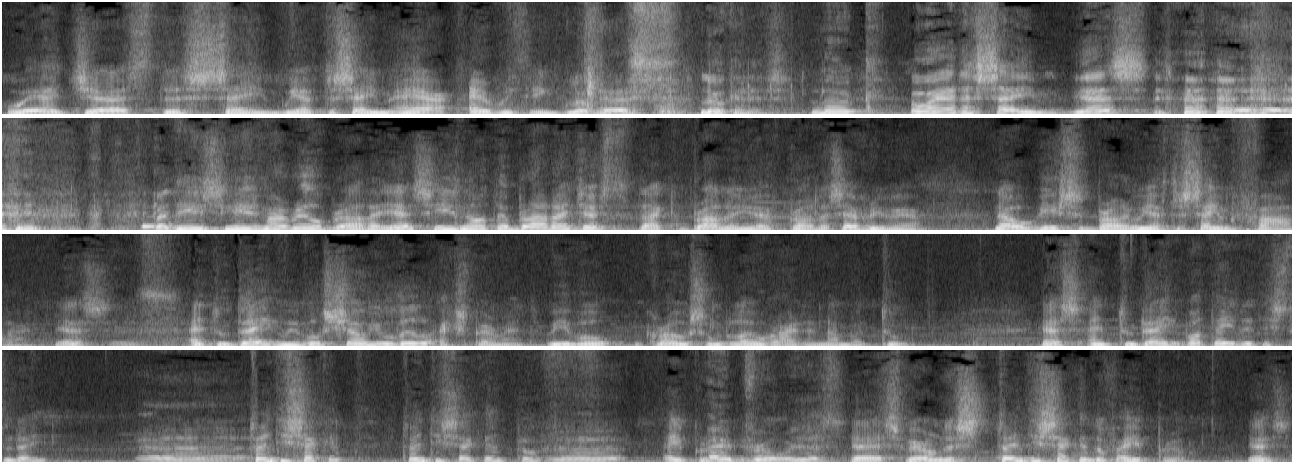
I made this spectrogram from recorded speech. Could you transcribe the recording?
We are just the same. We have the same hair, everything. Look at Yes. this. Look at this. Look. We are the same, yes? but he's he's my real brother, yes? He's not a brother just like brother, you have brothers everywhere. No, he's a brother, we have the same father, yes? Yes. And today we will show you a little experiment. We will grow some Lowryder number two. Yes, and today, what date it is today? Uh, 22nd? 22nd of uh, April. April, yes. Yes, we're on the 22nd of April, yes?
